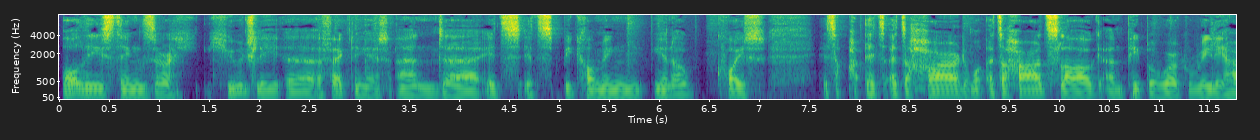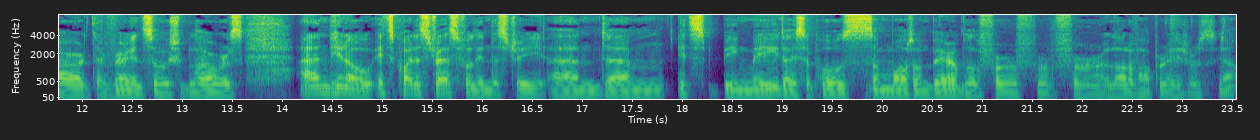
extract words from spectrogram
all these things are hugely uh, affecting it. And uh, it's, it's becoming, you know, quite it's it's it's a hard it's a hard slog, and people work really hard. They're very unsociable hours, and you know it's quite a stressful industry, and um, it's being made, I suppose, somewhat unbearable for for for a lot of operators. Yeah.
